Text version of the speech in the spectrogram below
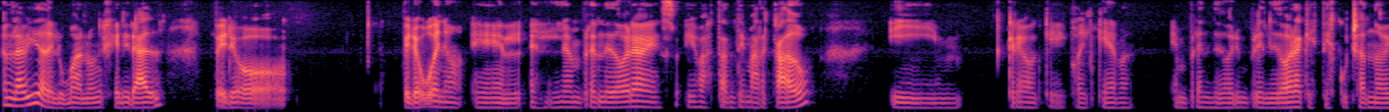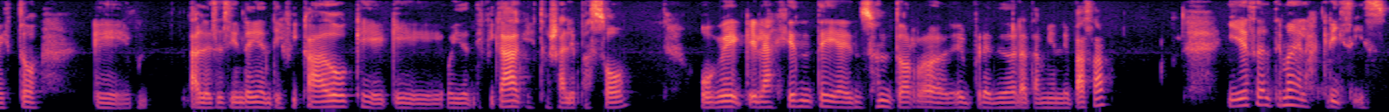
en la vida del humano en general, pero, pero bueno, la emprendedora es, es bastante marcado y creo que cualquier emprendedor, emprendedora que esté escuchando esto, eh, tal vez se siente identificado que, que, o identificada que esto ya le pasó, o ve que la gente en su entorno emprendedora también le pasa. Y es el tema de las crisis.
